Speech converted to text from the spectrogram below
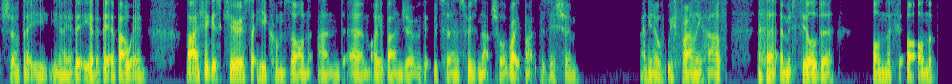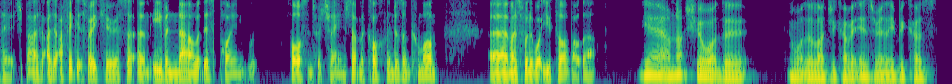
showed that he you know he had a, he had a bit about him. But I think it's curious that he comes on and um, Oyebanjo returns to his natural right back position, and you know we finally have a midfielder on the on the pitch. But I, I, think it's very curious that um, even now at this point, forced into a change that McLaughlin doesn't come on. Um, I just wondered what you thought about that. Yeah, I'm not sure what the what the logic of it is really because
